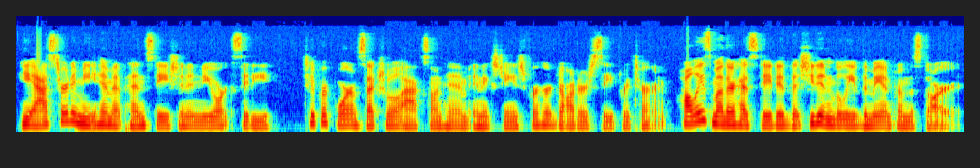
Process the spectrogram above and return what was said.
He asked her to meet him at Penn Station in New York City to perform sexual acts on him in exchange for her daughter's safe return. Holly's mother has stated that she didn't believe the man from the start.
